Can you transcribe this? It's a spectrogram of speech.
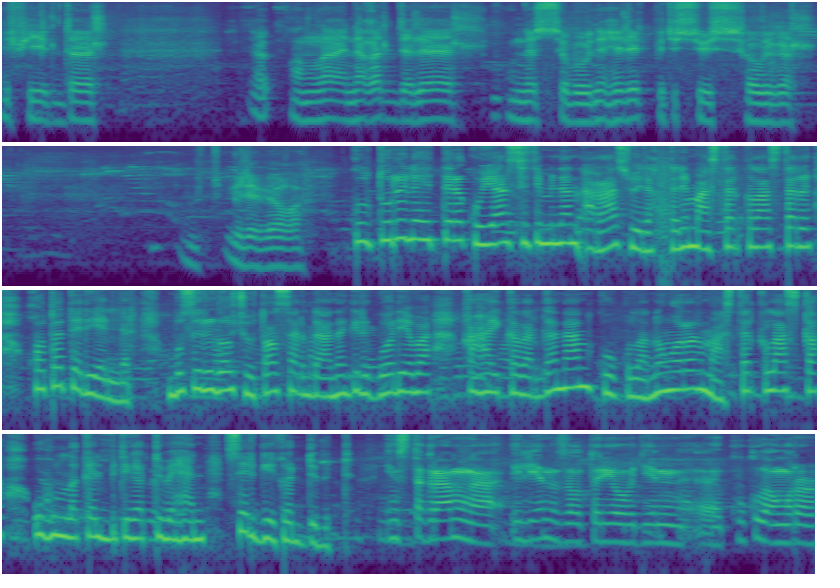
эфирдер, онлайн агадделер унессебуне хелек битүсүс хылыгар үлебега Культура үлэхиттері куяр сетиминен арас үйректері мастер-класстары қота тәрелер. Бұ сырыға учутал Сардана Григорьева қағайкаларганан кукуланың орыр мастер-класска ухулла кәлбітігер түбәһән Сергей көрдүбіт. Инстаграмға Елена Золотарева ден кукула оңырыр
